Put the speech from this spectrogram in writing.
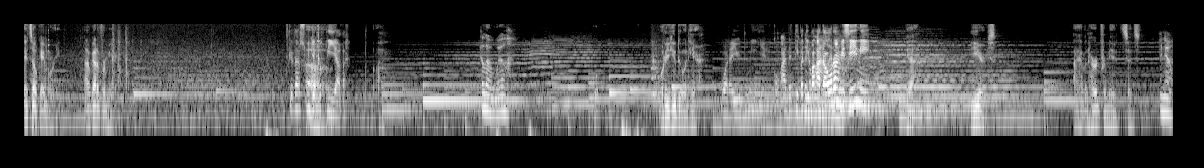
It's okay, Maureen. I've got it from here. Kita harus menjemput dia kah? Hello, Will. What are you doing here? What are you doing ya? Kok ada tiba-tiba ada orang di sini? Yeah. Years. I haven't heard from you since. I know.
